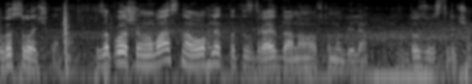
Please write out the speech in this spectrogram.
в розсрочку. Запрошуємо вас на огляд та тест-драйв даного автомобіля. До зустрічі!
